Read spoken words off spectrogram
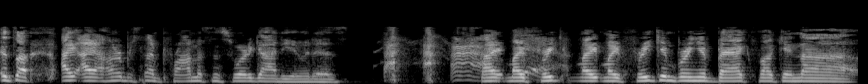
It's a, I, I 100% promise and swear to God to you it is. My, my Yeah. freak, my, my freaking bring it back fucking, uh,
